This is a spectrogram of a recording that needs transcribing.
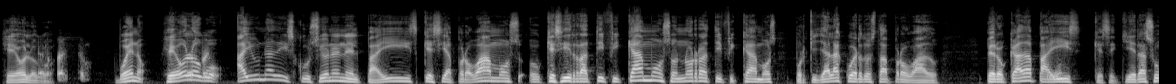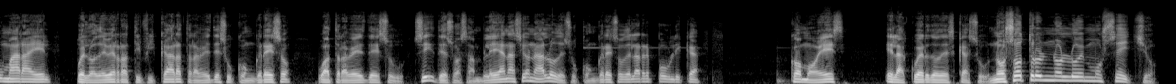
geólogo. Perfecto. Bueno, geólogo, hay una discusión en el país que si aprobamos o que si ratificamos o no ratificamos, porque ya el acuerdo está aprobado, pero cada país que se quiera sumar a él, pues lo debe ratificar a través de su Congreso o a través de su, sí, de su Asamblea Nacional o de su Congreso de la República, como es el acuerdo de Escazú. Nosotros no lo hemos hecho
